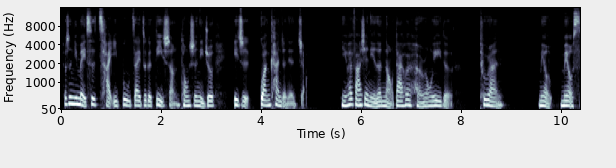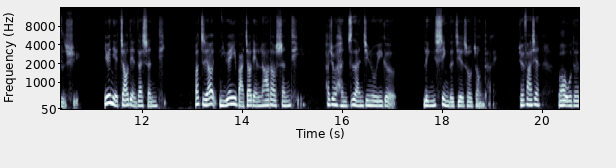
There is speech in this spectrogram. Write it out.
就是你每次踩一步在这个地上，同时你就一直观看着你的脚，你会发现你的脑袋会很容易的突然没有没有思绪。因为你的焦点在身体，然后只要你愿意把焦点拉到身体，它就很自然进入一个灵性的接收状态。你会发现，哇，我的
